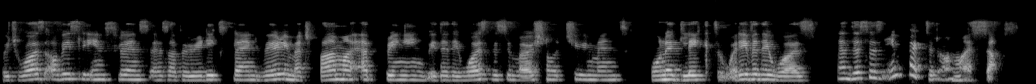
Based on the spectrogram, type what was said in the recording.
which was obviously influenced, as I've already explained, very much by my upbringing, whether there was this emotional attunement or neglect or whatever there was. And this has impacted on myself.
